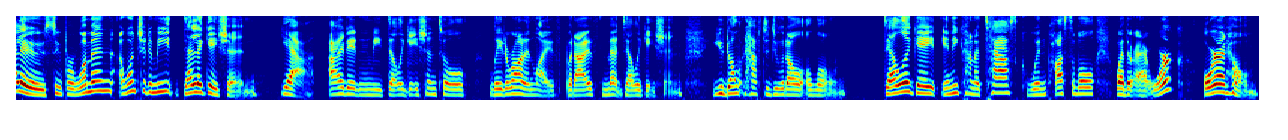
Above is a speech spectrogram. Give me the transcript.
Hello, Superwoman. I want you to meet delegation. Yeah, I didn't meet delegation till later on in life, but I've met delegation. You don't have to do it all alone. Delegate any kind of task when possible, whether at work or at home.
